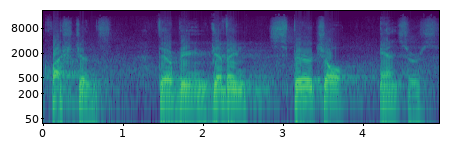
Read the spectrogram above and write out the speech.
questions they're being given spiritual answers.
